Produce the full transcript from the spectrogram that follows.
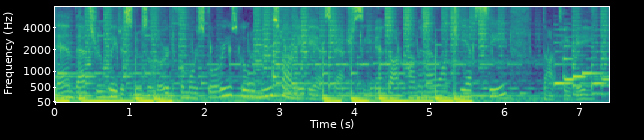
And that's your latest news alert. For more stories, go to news.abs-cbn.com and I want tfc.tv.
